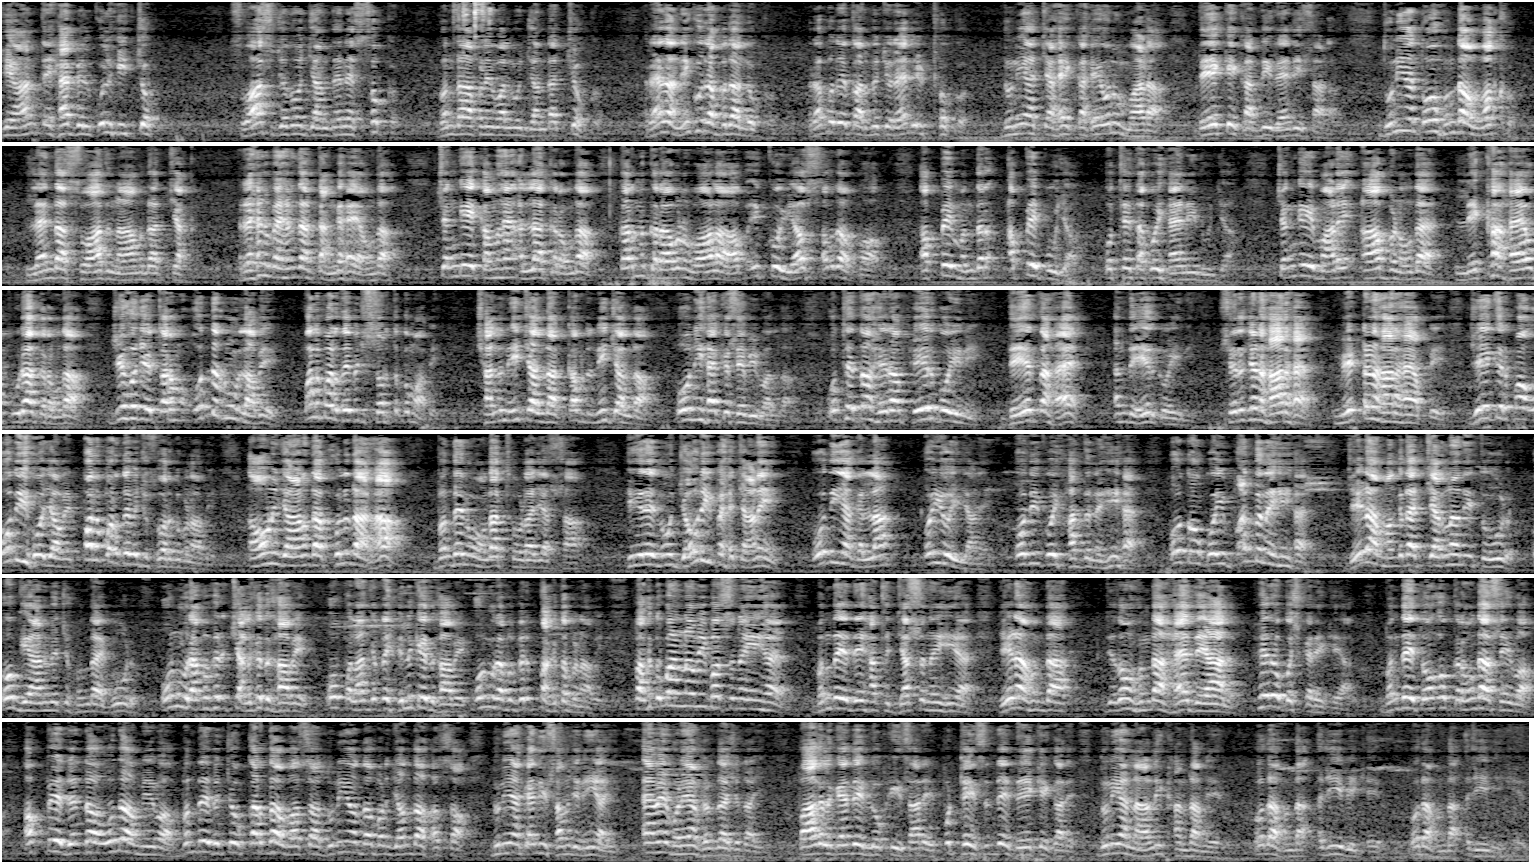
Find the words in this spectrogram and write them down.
ਗਿਆਨ ਤੇ ਹੈ ਬਿਲਕੁਲ ਹੀ ਚੁੱਪ। ਸਵਾਸ ਜਦੋਂ ਜਾਂਦੇ ਨੇ ਸੁੱਕ ਬੰਦਾ ਆਪਣੇ ਵੱਲ ਨੂੰ ਜਾਂਦਾ ਝੁੱਕ। ਰਹਿੰਦਾ ਨਹੀਂ ਕੋਈ ਰੱਬ ਦਾ ਲੁੱਕ। ਰੱਬ ਦੇ ਘਰ ਵਿੱਚ ਰਹਿੰਦੀ ਠੁੱਕ। ਦੁਨੀਆ ਚਾਹੇ ਕਹੇ ਉਹਨੂੰ ਮਾੜਾ, ਦੇਖ ਕੇ ਕਰਦੀ ਰਹਿੰਦੀ ਸਾੜਾ। ਦੁਨੀਆ ਤੋਂ ਹੁੰਦਾ ਵੱਖ, ਲੈਂਦਾ ਸਵਾਦ ਨਾਮ ਦਾ ਚੱਕ। ਰਹਿਣ ਬਹਿਣ ਦਾ ਢੰਗ ਹੈ ਆਉਂਦਾ। ਚੰਗੇ ਕੰਮ ਹੈ ਅੱਲਾ ਕਰਾਉਂਦਾ। ਕਰਨ ਕਰਾਵਣ ਵਾਲਾ ਆਪ ਇੱਕੋ ਹੀ ਆ, ਸਭ ਦਾ ਬਾਪ ਆਪੇ ਮੰਦਰ, ਆਪੇ ਪੂਜਾ। ਉੱਥੇ ਤਾਂ ਕੋਈ ਹੈ ਨਹੀਂ ਦੂਜਾ। ਚੰਗੇ ਮਾੜੇ ਆਪ ਬਣਾਉਂਦਾ ਲੇਖਾ ਹੈ, ਉਹ ਪੂਰਾ ਕਰਾਉਂਦਾ ਜਿਹੋ ਜੇ ਕਰਮ ਉਧਰ ਨੂੰ ਲਾਵੇ, ਪਲ ਭਰ ਦੇ ਵਿੱਚ ਸੁਰਤ ਘੁਮਾਵੇ। ਛਲ ਨਹੀਂ ਚੱਲਦਾ ਕਪਟ ਨਹੀਂ ਚੱਲਦਾ, ਉਹ ਨਹੀਂ ਹੈ ਕਿਸੇ ਵੀ ਵੱਲ ਦਾ। ਉੱਥੇ ਤਾਂ ਹੇਰਾ ਫੇਰ ਕੋਈ ਨਹੀਂ, ਦੇਰ ਤਾਂ ਹੈ, ਅੰਧੇਰ ਕੋਈ ਨਹੀਂ। ਸਿਰਜਣਹਾਰ ਹੈ ਮੇਟਣਹਾਰ ਹੈ ਆਪੇ। ਜੇ ਕਿਰਪਾ ਉਹਦੀ ਹੋ ਜਾਵੇ, ਪਲ ਭਰ ਦੇ ਵਿੱਚ ਸਵਰਗ ਬਣਾਵੇ। ਆਉਣ ਜਾਣ ਦਾ ਖੁੱਲਦਾ ਰਾਹ, ਬੰਦੇ ਨੂੰ ਆਉਂਦਾ ਥੋੜਾ ਜਿਹਾ ਸਾਹ। ਹੀਰੇ ਨੂੰ ਜੌਹਰੀ ਪਹਿਚਾਣੇ, ਉਹਦੀਆਂ ਗੱਲਾਂ ਉਹੀ ਹੋਈ ਜਾਣੇ, ਉਹਦੀ ਕੋਈ ਹੱਦ ਨਹੀਂ ਹੈ। ਉਹ ਤੋਂ ਕੋਈ ਵੱਧ ਨਹੀਂ ਹੈ। ਜਿਹੜਾ ਮੰਗਦਾ ਚਰਨਾਂ ਦੀ ਧੂੜ, ਉਹ ਗਿਆਨ ਵਿੱਚ ਹੁੰਦਾ ਹੈ ਗੂੜ। ਉਹਨੂੰ ਰੱਬ ਫਿਰ ਝਲਕ ਦਿਖਾਵੇ, ਉਹ ਪਲੰਗ ਤੇ ਹਿੱਲ ਕੇ ਦਿਖਾਵੇ, ਉਹਨੂੰ ਰੱਬ ਫਿਰ ਭਗਤ ਬਣਾਵੇ। ਭਗਤ ਬਣਨਾ ਵੀ ਬਸ ਨਹੀਂ ਹੈ, ਬੰਦੇ ਦੇ ਹੱਥ ਜਸ ਨਹੀਂ ਹੈ। ਜਿਹੜਾ ਹੁੰਦਾ, ਜਦੋਂ ਹੁੰਦਾ ਹੈ ਦਿਆਲ, ਫਿਰ ਉਹ ਕੁਛ ਕਰੇ ਖਿਆਲ ਬੰਦੇ ਤੋਂ ਉਹ ਕਰਾਉਂਦਾ ਸੇਵਾ, ਆਪੇ ਦਿੰਦਾ ਉਹਦਾ ਮੇਵਾ। ਬੰਦੇ ਵਿੱਚੋਂ ਕਰਦਾ ਵਾਸਾ, ਦੁਨੀਆ ਦਾ ਬਣ ਜਾਂਦਾ ਹਾਸਾ। ਦੁਨੀਆ ਕਹਿੰਦੀ ਸਮਝ ਨਹੀਂ ਆਈ, ਐਵੇਂ ਬਣਿਆ ਫਿਰਦਾ ਸ਼ਦਾਈ। ਪਾਗਲ ਕਹਿੰਦੇ ਲੋਕੀ ਸਾਰੇ, ਪੁੱਠੇ ਸਿੱਧੇ ਦੇਖ ਕੇ ਕਰੇ। ਦੁਨੀਆ ਨਾਲ ਨਹੀਂ ਖਾਂਦਾ ਮੇਰ ਉਹਦਾ ਹੁੰਦਾ ਅਜੀਬ ਹੀ ਖੇਲ। ਉਹਦਾ ਹੁੰਦਾ ਅਜੀਬ ਹੀ ਖੇਲ।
